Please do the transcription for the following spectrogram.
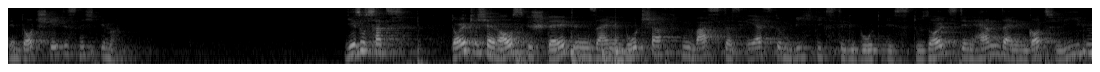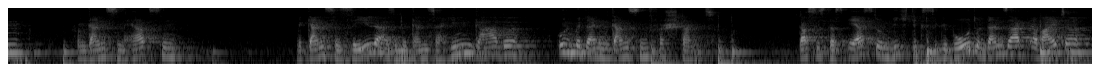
Denn dort steht es nicht immer. Jesus hat deutlich herausgestellt in seinen Botschaften, was das erste und wichtigste Gebot ist. Du sollst den Herrn, deinen Gott, lieben von ganzem Herzen, mit ganzer Seele, also mit ganzer Hingabe und mit deinem ganzen Verstand. Das ist das erste und wichtigste Gebot. Und dann sagt er weiter,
